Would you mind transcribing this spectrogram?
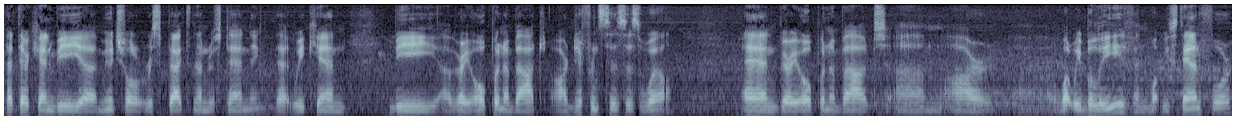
that there can be uh, mutual respect and understanding, that we can be uh, very open about our differences as well, and very open about um, our what we believe and what we stand for,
